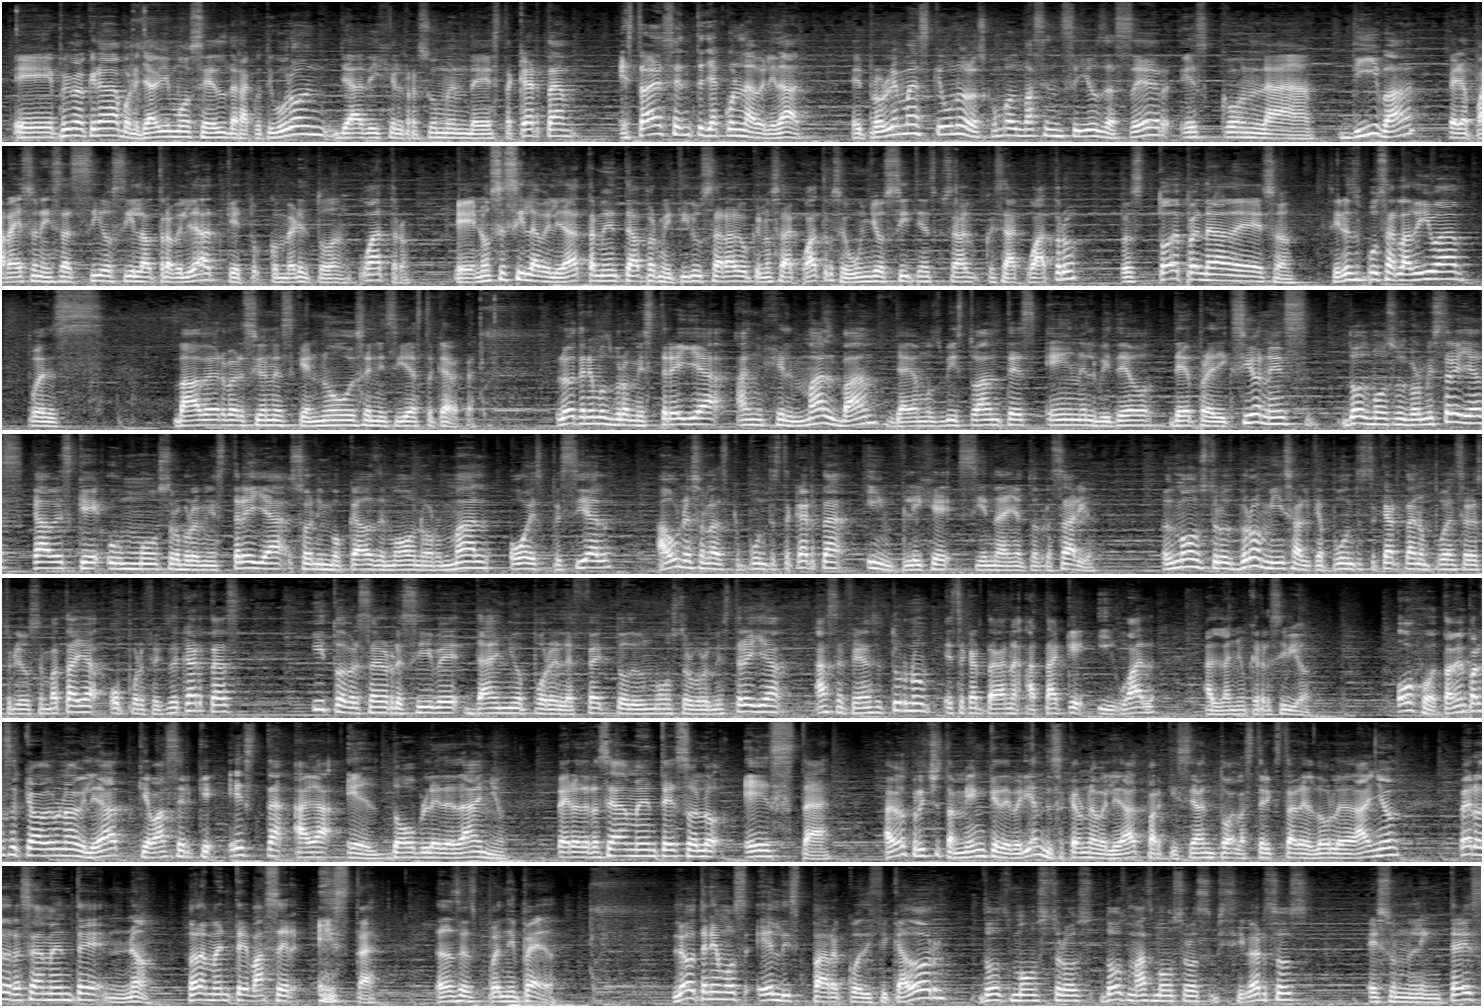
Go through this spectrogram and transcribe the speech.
Eh, primero que nada, bueno, ya vimos el Draco Tiburón, ya dije el resumen de esta carta. Está decente ya con la habilidad. El problema es que uno de los combos más sencillos de hacer es con la Diva, pero para eso necesitas sí o sí la otra habilidad que convierte todo en 4. Eh, no sé si la habilidad también te va a permitir usar algo que no sea 4. Según yo, sí tienes que usar algo que sea 4. Pues todo dependerá de eso. Si no se puede usar la diva, pues va a haber versiones que no usen ni siquiera esta carta. Luego tenemos Bromestrella Ángel Malva. Ya habíamos visto antes en el video de predicciones. Dos monstruos Bromestrellas. Cada vez que un monstruo Bromestrella son invocados de modo normal o especial, a una son las que apunta esta carta, inflige 100 daño a tu adversario. Los monstruos bromis al que apunta esta carta no pueden ser destruidos en batalla o por efectos de cartas. Y tu adversario recibe daño por el efecto de un monstruo bromi estrella. Hasta el final de ese turno, esta carta gana ataque igual al daño que recibió. Ojo, también parece que va a haber una habilidad que va a hacer que esta haga el doble de daño. Pero desgraciadamente solo esta. Habíamos dicho también que deberían de sacar una habilidad para que hicieran todas las Trickstar el doble de daño. Pero desgraciadamente no. Solamente va a ser esta. Entonces pues ni pedo. Luego tenemos el disparo codificador, dos monstruos, dos más monstruos viceversos, es un link 3.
